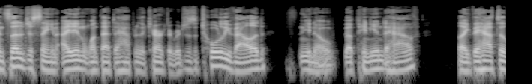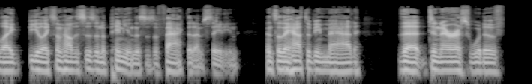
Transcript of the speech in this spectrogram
instead of just saying i didn't want that to happen to the character which is a totally valid you know opinion to have like they have to like be like somehow this is an opinion. This is a fact that i'm stating. And so they mm-hmm. have to be mad that daenerys would have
